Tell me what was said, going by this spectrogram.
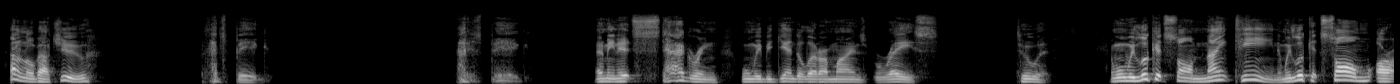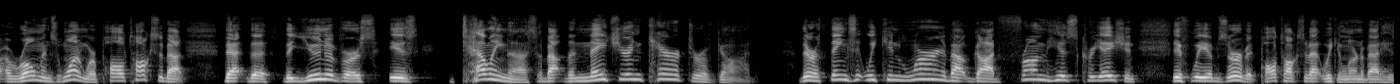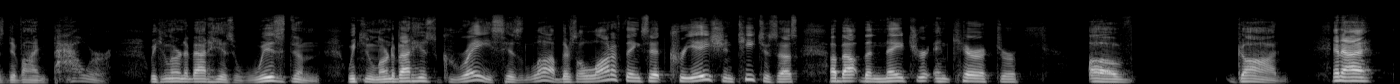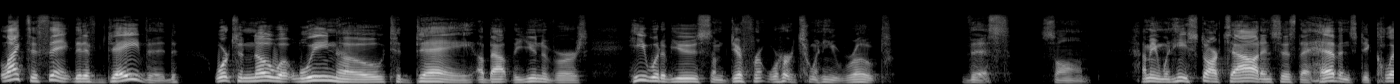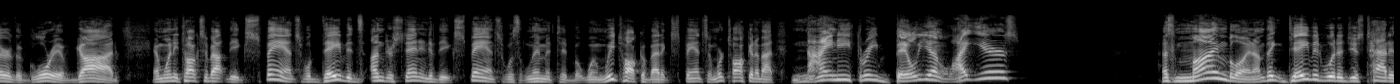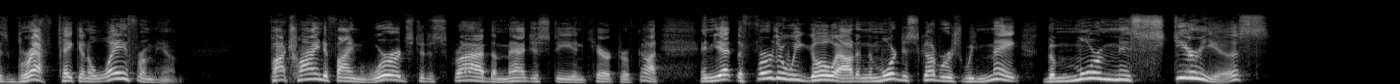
I don't know about you, but that's big. That is big. I mean, it's staggering when we begin to let our minds race to it. And when we look at Psalm 19 and we look at Psalm or uh, Romans 1, where Paul talks about that the, the universe is telling us about the nature and character of God. There are things that we can learn about God from His creation if we observe it. Paul talks about we can learn about His divine power we can learn about His wisdom. We can learn about His grace, His love. There's a lot of things that creation teaches us about the nature and character of God. And I like to think that if David were to know what we know today about the universe, he would have used some different words when he wrote this psalm. I mean, when he starts out and says, the heavens declare the glory of God, and when he talks about the expanse, well, David's understanding of the expanse was limited. But when we talk about expanse and we're talking about 93 billion light years, that's mind blowing. I think David would have just had his breath taken away from him, trying to find words to describe the majesty and character of God. And yet, the further we go out and the more discoveries we make, the more mysterious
